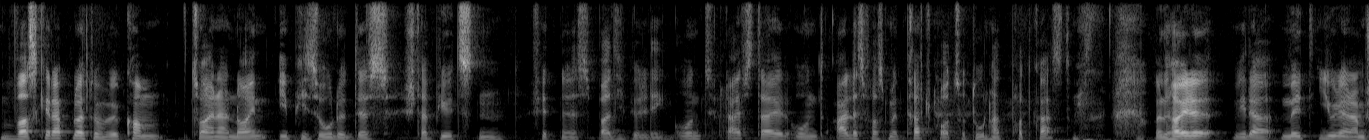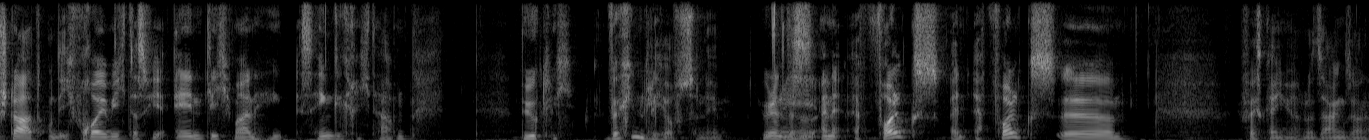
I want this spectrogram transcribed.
Was geht ab, Leute? Willkommen zu einer neuen Episode des stabilsten Fitness, Bodybuilding und Lifestyle und alles, was mit Kraftsport zu tun hat, Podcast. Und heute wieder mit Julian am Start. Und ich freue mich, dass wir endlich mal es hingekriegt haben, wirklich wöchentlich aufzunehmen. Julian, das ist eine Erfolgs-, ein Erfolgs-, äh, ich weiß gar nicht, was man sagen soll.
